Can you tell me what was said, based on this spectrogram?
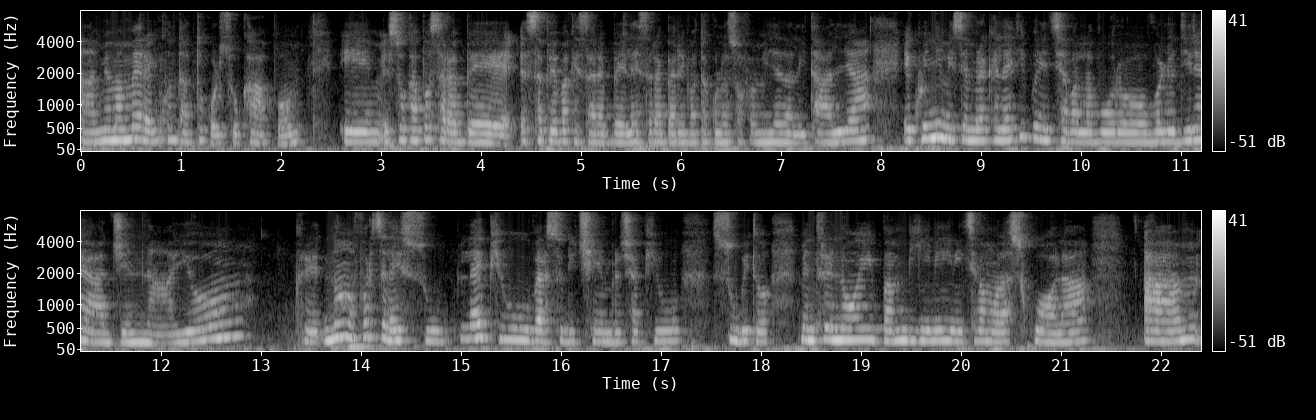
uh, mia mamma era in contatto col suo capo e il suo capo sarebbe, sapeva che sarebbe, lei sarebbe arrivata con la sua famiglia dall'Italia e quindi mi sembra che lei tipo iniziava il lavoro, voglio dire, a gennaio. Credo. No, forse lei, su, lei più verso dicembre, cioè più subito, mentre noi bambini iniziavamo la scuola a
